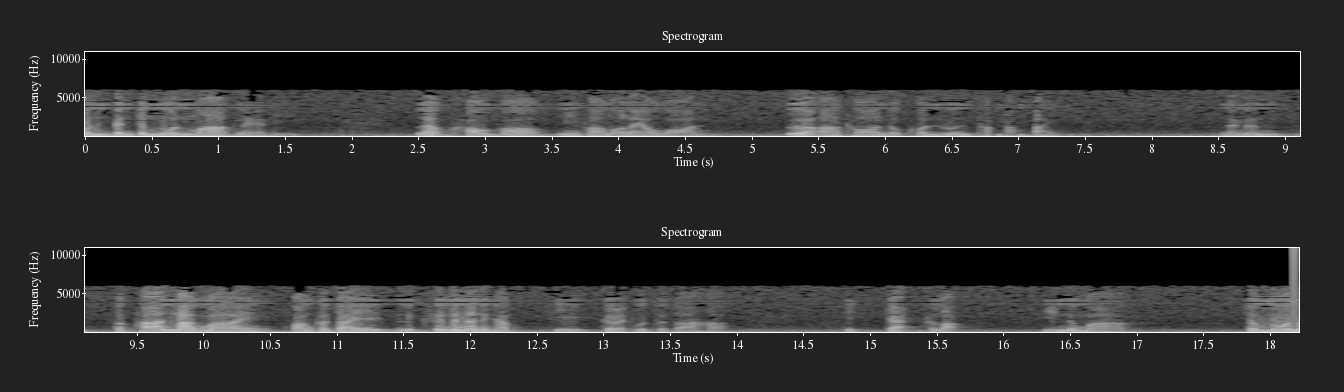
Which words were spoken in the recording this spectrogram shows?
คนเป็นจำนวนมากในอดีต แล้วเขาก็มีความอะไรอววรเอื้ออาทรต่อคนรุ่นถัดไป ดังนั้นสถานมากมายความเข้าใจลึกซึ้งนั้นนะครับ ที่เกิดอุตสาหะที่แกะสลักหินลงมาจำนวน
